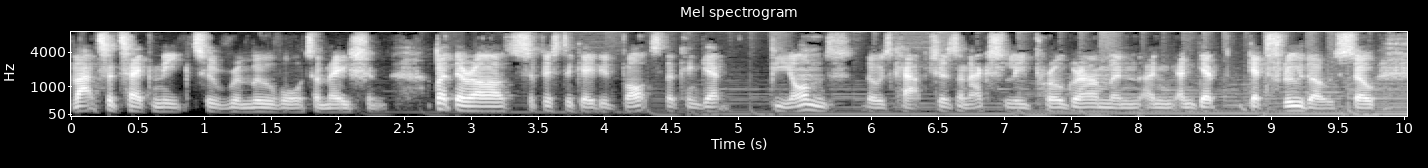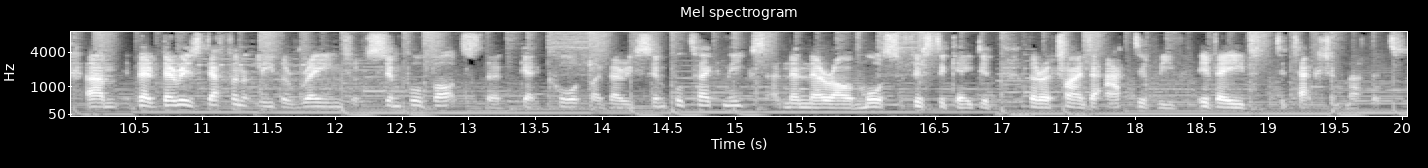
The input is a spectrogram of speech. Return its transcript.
that's a technique to remove automation but there are sophisticated bots that can get beyond those CAPTCHAs and actually program and, and, and get get through those. So um, there, there is definitely the range of simple bots that get caught by very simple techniques, and then there are more sophisticated that are trying to actively evade detection methods.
